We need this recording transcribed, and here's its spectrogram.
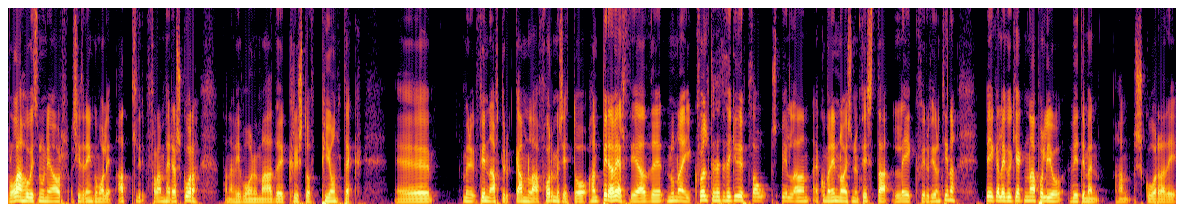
Vlahovic núni ár skiptir engumáli, allir framherja skora. Þannig að við vonum að Kristof Piontek uh, muni finna aftur gamla formið sitt og hann byrja vel því að núna í kvöldi þetta tekið upp þá spilaði hann, kom hann inn á í sinum fyrsta leik fyrir Fiorentina. Byggarleiku gegn Napoli og viti menn hann skoraði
